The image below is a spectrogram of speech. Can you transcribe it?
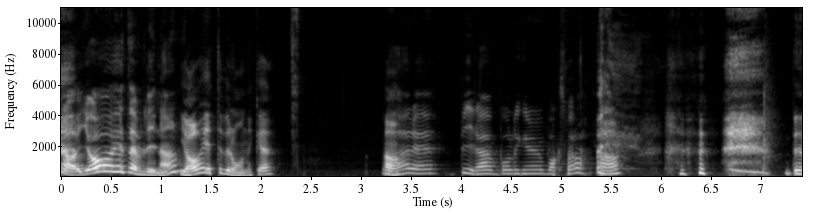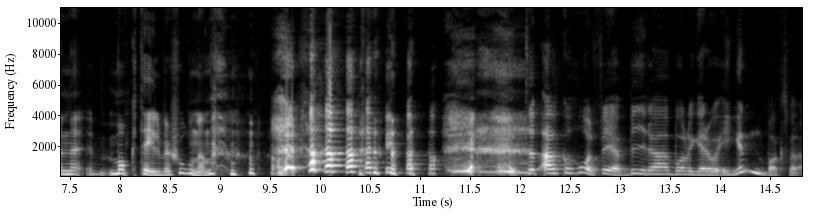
Ja, jag heter Evelina. Jag heter Veronica. Ja. här är bira, Bollinger och baksmälla. Ja. Den mocktail-versionen. Den alkoholfria bira, Bollinger och ingen baksmälla.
